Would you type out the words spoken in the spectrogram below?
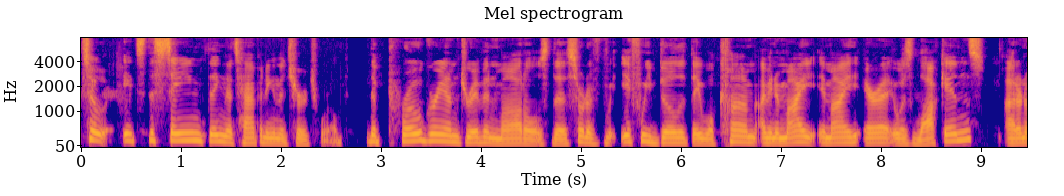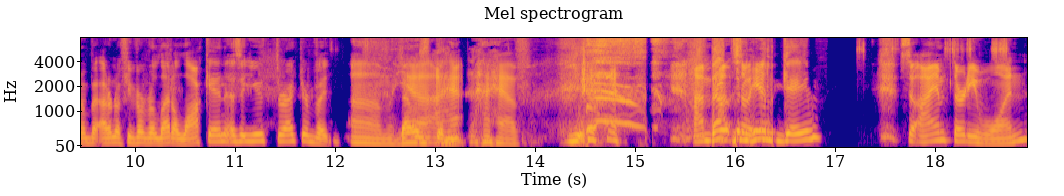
So it's the same thing that's happening in the church world the program driven models the sort of if we build it they will come i mean in my in my era it was lock-ins i don't know but i don't know if you've ever led a lock-in as a youth director but um yeah the, I, ha- I, have. I'm, I'm so here the game? So I am 31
